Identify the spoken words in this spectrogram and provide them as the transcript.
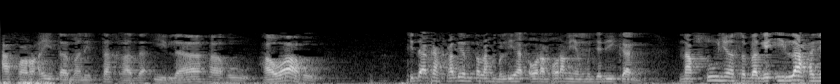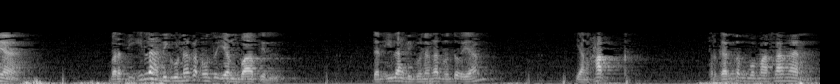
Afara'aita man ittakhadha ilahahu hawahu. Tidakkah kalian telah melihat orang-orang yang menjadikan nafsunya sebagai ilahnya? Berarti ilah digunakan untuk yang batil dan ilah digunakan untuk yang yang hak. Tergantung pemasangan.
